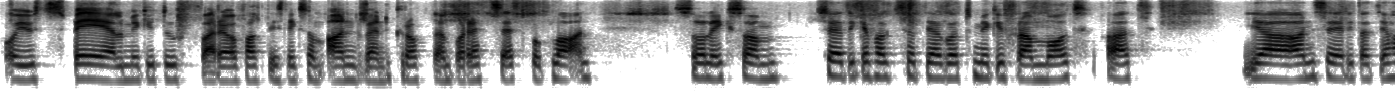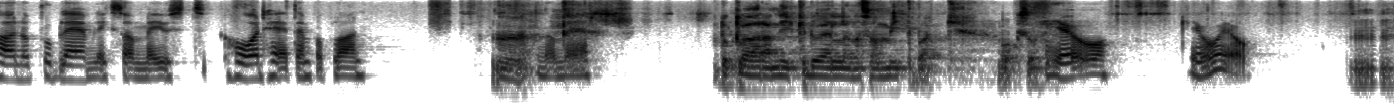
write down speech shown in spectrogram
och just spel mycket tuffare och faktiskt liksom använda kroppen på rätt sätt på plan. Så liksom, så jag tycker faktiskt att jag har gått mycket framåt. Att jag anser inte att jag har något problem liksom med just hårdheten på plan. Nej. Något mer. Du klarar nickduellerna som mittback också? Jo, jo, jo. Mm.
